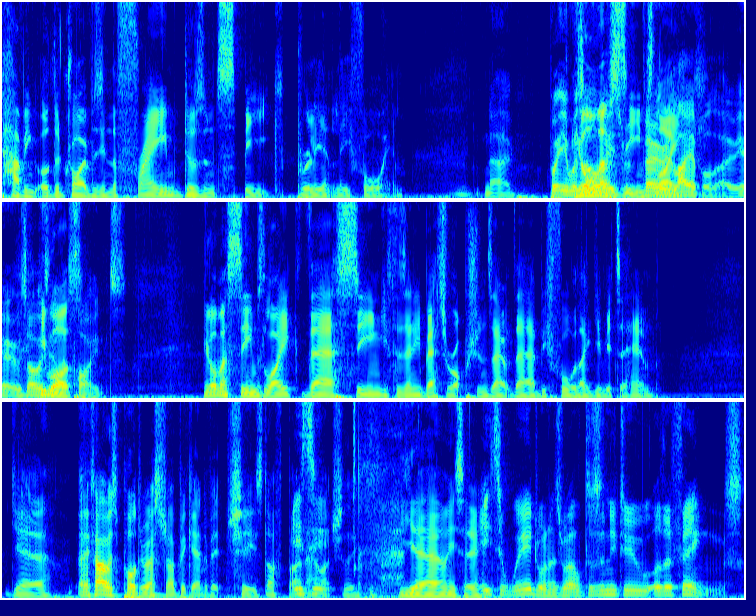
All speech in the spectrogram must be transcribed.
having other drivers in the frame doesn't speak brilliantly for him. no, But he was He always seems very like- reliable, though. It was always He in was. the points. It almost seems like they're seeing if there's any better options out there before they give it to him. Yeah. If I was Paul Di Resta, I'd be getting a bit cheesed off by Is now, it- actually. Yeah, me too. It's a weird one as well. Doesn't he do other things,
